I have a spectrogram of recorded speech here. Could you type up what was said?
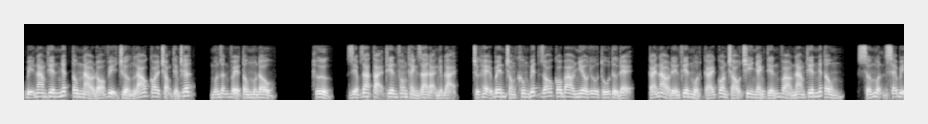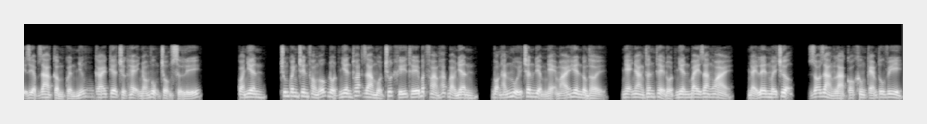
bị nam thiên nhất tông nào đó vị trưởng lão coi trọng tiềm chất, muốn dẫn về tông môn đâu. Ừ diệp ra tại thiên phong thành gia đại nghiệp đại, trực hệ bên trong không biết rõ có bao nhiêu ưu tú tử đệ, cái nào đến phiên một cái con cháu chi nhánh tiến vào nam thiên nhất tông, sớm muộn sẽ bị diệp ra cầm quyền những cái kia trực hệ nhóm vụ trộm xử lý quả nhiên, chung quanh trên phòng ốc đột nhiên thoát ra một chút khí thế bất phàm hắc bảo nhân, bọn hắn mũi chân điểm nhẹ mái hiên đồng thời, nhẹ nhàng thân thể đột nhiên bay ra ngoài, nhảy lên mấy trượng, rõ ràng là có không kém tu vi.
